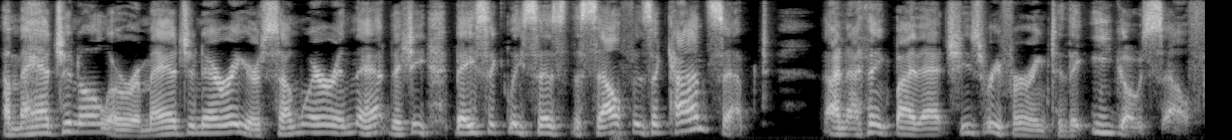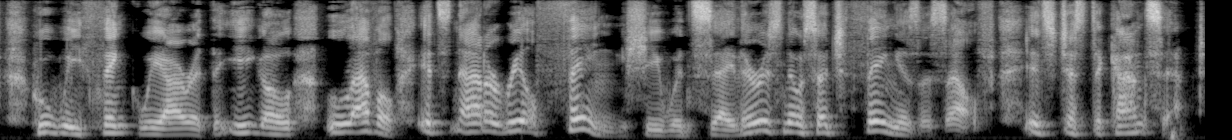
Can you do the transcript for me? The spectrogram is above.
imaginal or imaginary or somewhere in that. She basically says the self is a concept. And I think by that she's referring to the ego self, who we think we are at the ego level. It's not a real thing, she would say. There is no such thing as a self. It's just a concept.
